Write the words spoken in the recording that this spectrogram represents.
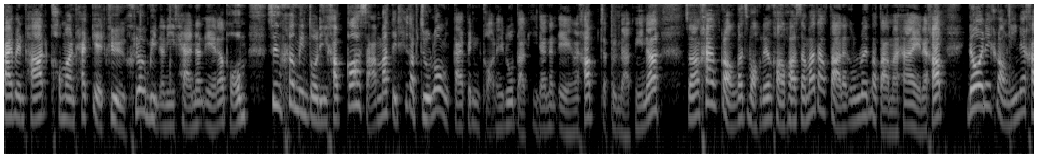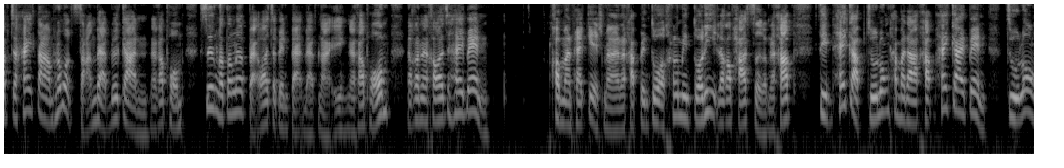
กลายเป็นพาร์ท Command Package คือเครื่องบินอันนี้แทนนั่นเองนะครับผม ซึ่งเครื่องบินตัวนี้ครับก็สามารถติดให้กับจูลงกลายเป็นเกาะในรูปแบบนี้ได้นั่นเองนะครับจะเป็นแบบนี้นะส่วนข้างกล่องก็จะบอกเรื่องของความสามารถต่างๆ และก็รูปเล่นต่างๆมาให้นะครับโดยในกล่องนี้เนี่ยครับจะให้ตามทั้งหมด 3 แบบด้วยกันนะครับผมซึ่งเราต้องเลือกแปะว่าจะเป็นแแบบไหนนะครับผม แล้วก็นะเขาจะให้เป็น Command Package มานะครับ เป็นตัวเครื่องบินตัวนี้แล้วก็พาร์ทเสริมนะครับ ติดให้กับจูลงธรรมดาครับ ให้กลายเป็นจูลง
